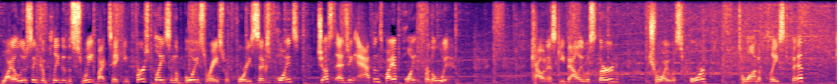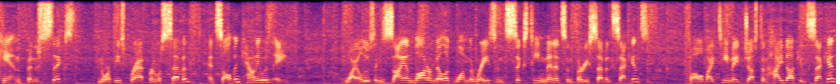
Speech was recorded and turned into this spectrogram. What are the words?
Wyalusing completed the sweep by taking first place in the boys' race with 46 points, just edging Athens by a point for the win. Cowanesque Valley was third, Troy was fourth, Towanda placed fifth, Canton finished sixth, Northeast Bradford was seventh, and Sullivan County was eighth. Wyalusing Zion Laudermilch won the race in 16 minutes and 37 seconds, followed by teammate Justin Hiduk in second,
